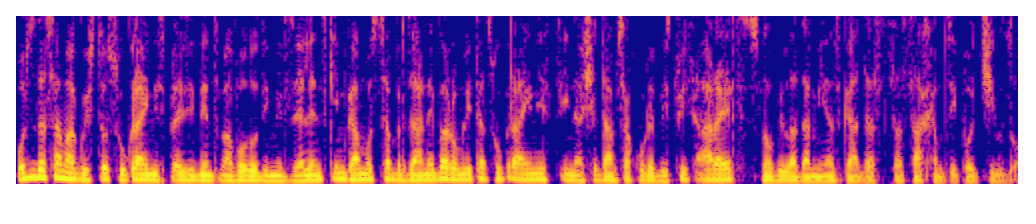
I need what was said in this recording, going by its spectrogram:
23 აგვისტოს უკრაინის პრეზიდენტმა ვოლოდიმირ ზელენსკიმ გამოსცა ბრძანება, რომლითაც უკრაინის წინაშე დამსახურებისთვის არაერთ ცნობილ ადამიანს გადასცა სახელმწიფო ჯილდო.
